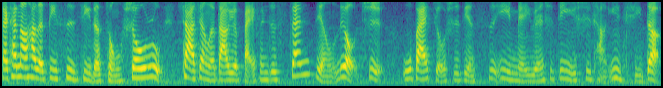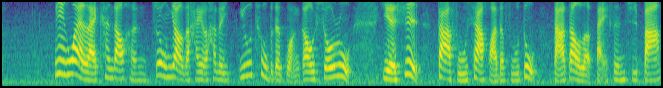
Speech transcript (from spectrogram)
来看到它的第四季的总收入下降了大约百分之三点六，至五百九十点四亿美元，是低于市场预期的。另外来看到很重要的，还有它的 YouTube 的广告收入也是大幅下滑的幅度达到了百分之八。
